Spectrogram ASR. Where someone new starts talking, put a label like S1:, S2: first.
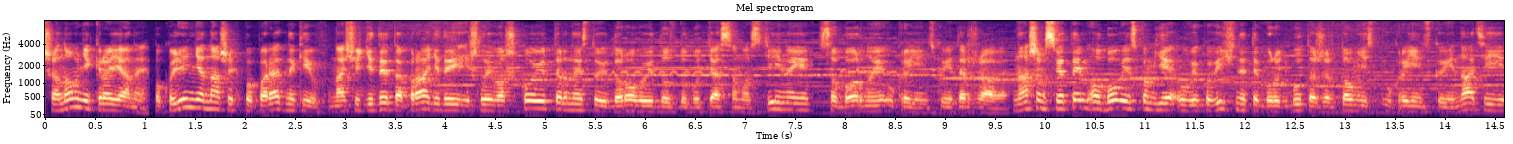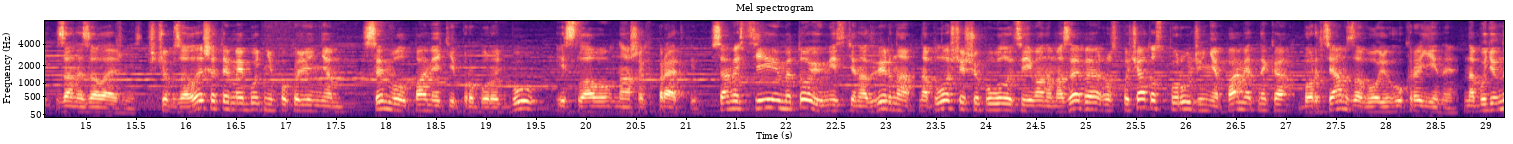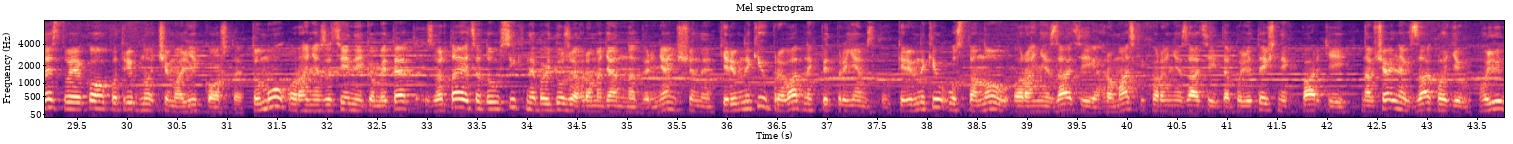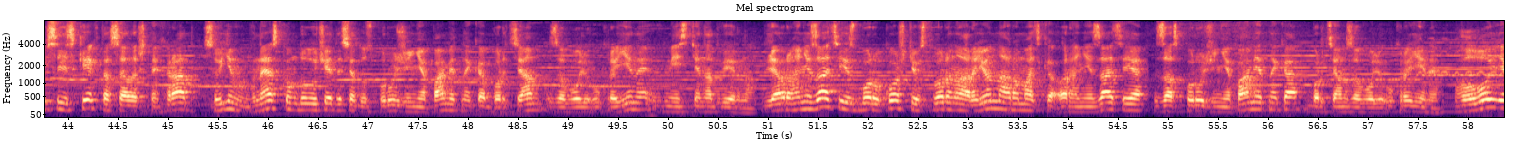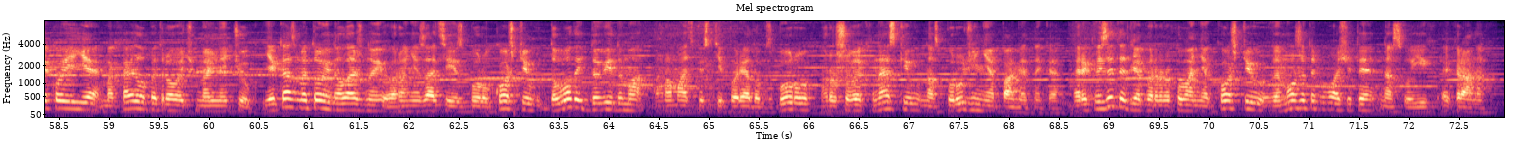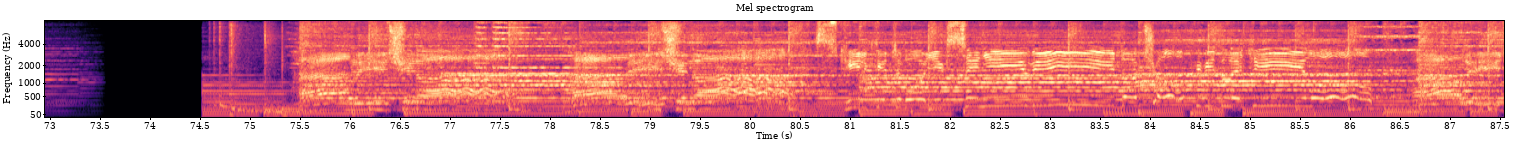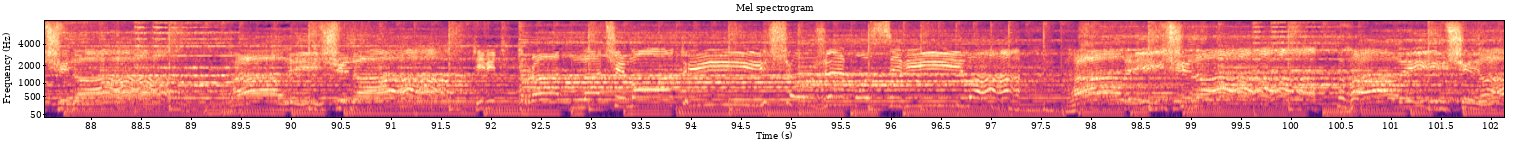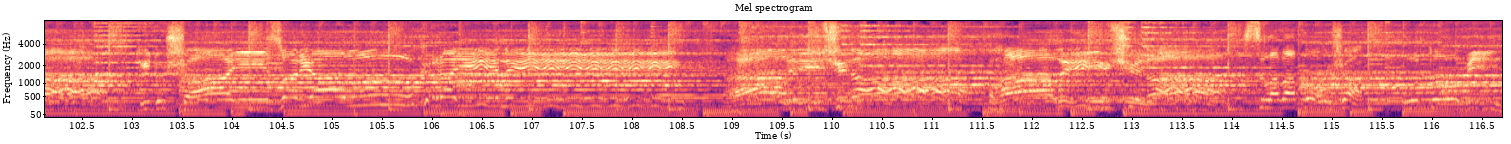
S1: Шановні краяни, покоління наших попередників, наші діди та прадіди йшли важкою тернистою дорогою до здобуття самостійної соборної української держави. Нашим святим обов'язком є увіковічнити боротьбу та жертовність української нації за незалежність, щоб залишити майбутнім поколінням символ пам'яті про боротьбу і славу наших предків. Саме з цією метою в місті Надвірна на площі, що по вулиці Івана Мазепи, розпочато спорудження пам'ятника борцям за волю України, на будівництво якого потрібно чималі кошти. Тому організаційний комітет звертається до усіх небайдужих громадян Надвірнянщини, керівників приватних підприємств, керівників установ, організацій, громадських організацій та політичних партій, навчальних закладів, голів сільських та селищних рад своїм внеском долучитися до спорудження пам'ятника борцям за волю України в місті Надвірна. Для організації збору коштів створена районна громадська організація за спорудження пам'ятника борцям за волю України, головою якої є Михайло Петрович Мельничук, яка з метою належної організації збору коштів доводить до відома громадськості порядок збору грошових внесків на спорудження пам'ятника. Реквізити для перерахування коштів ви можете побачити на своїх екранах.
S2: Галичина, Галичина, скільки твоїх синів і дочок відлетіло, Галичина, Галичина, ти від втрат наче мати, що вже посивіла, Галичина, Галичина, ти душа і зоря України, Галичина, Галичина, слава Божа у тобі.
